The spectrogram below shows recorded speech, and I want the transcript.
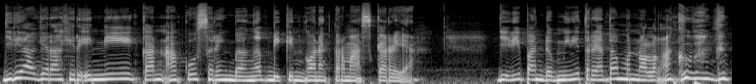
Jadi akhir-akhir ini kan aku sering banget bikin konektor masker ya. Jadi pandemi ini ternyata menolong aku banget,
